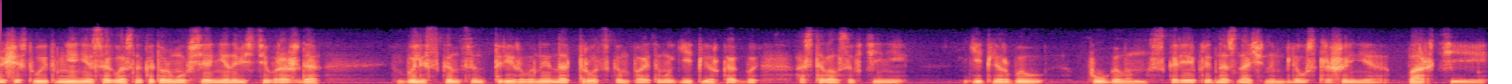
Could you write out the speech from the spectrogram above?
Существует мнение, согласно которому вся ненависть и вражда были сконцентрированы на Троцком, поэтому Гитлер как бы оставался в тени. Гитлер был пугалом, скорее предназначенным для устрашения партии,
